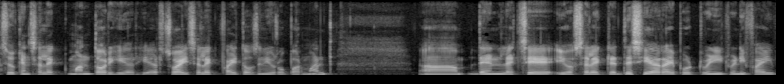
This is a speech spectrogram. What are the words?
So you can select month or year here. So i select 5000 euro per month um, then let's say you're selected this year i put 2025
